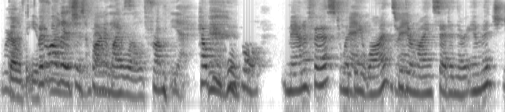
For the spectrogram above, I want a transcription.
We're go on- with Eve. but all this is part of my world from Yeah. helping people manifest what they want through Right. their mindset and their image to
